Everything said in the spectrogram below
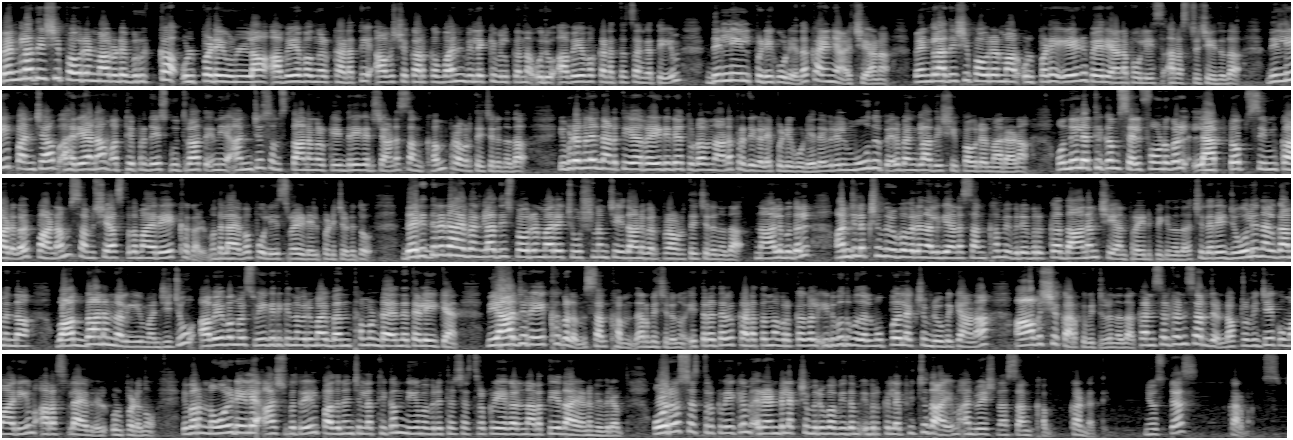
ബംഗ്ലാദേശി പൗരന്മാരുടെ വൃക്ക ഉൾപ്പെടെയുള്ള അവയവങ്ങൾ കടത്തി ആവശ്യക്കാർക്ക് വൻ വിലയ്ക്ക് വിൽക്കുന്ന ഒരു അവയവ കടത്ത് സംഘത്തെയും ദില്ലിയിൽ പിടികൂടിയത് കഴിഞ്ഞ ആഴ്ചയാണ്. ബംഗ്ലാദേശി പൗരന്മാർ ഉൾപ്പെടെ ഏഴ് പേരെയാണ് പോലീസ് അറസ്റ്റ് ചെയ്തത്. ദില്ലി പഞ്ചാബ് ഹരിയാന മധ്യപ്രദേശ് ഗുജറാത്ത് എന്നീ അഞ്ച് സംസ്ഥാനങ്ങൾ കേന്ദ്രീകരിച്ചാണ് സംഘം പ്രവർത്തിച്ചിരുന്നത്. ഇവിടങ്ങളിൽ നടത്തിയ റെയ്ഡിനെ തുടർന്നാണ് പ്രതികളെ പിടികൂടിയത്. ഇവരിൽ മൂന്ന് പേർ ബംഗ്ലാദേശി പൗരന്മാരാണ്. ഒന്നിലധികം സെൽഫോണുകൾ ലാപ്ടോപ്പ് സിം കാർഡുകൾ പണം സംശയാസ്പദമായ രേഖകൾ മുതലായവ പോലീസ് റെയ്ഡിൽ പിടിച്ചെടുത്തു. ദരിദ്രരായ ബംഗ്ലാദേശ് പൗരന്മാരെ ചൂഷണം ചെയ്താണ് ഇവർ പ്രവർത്തിച്ചിരുന്നത്. നാല് മുതൽ അഞ്ചു ലക്ഷം രൂപ വരെ നൽകിയാണ് സംഘം ഇവരെ വൃക്ക ദാനം ചെയ്യാൻ പ്രേരിപ്പിക്കുന്നത്. ചിലരെ ജോലി നൽകാമെന്ന് വാഗ്ദാനം നൽകിയും വഞ്ചിച്ചു. അവയവങ്ങൾ സ്വീകരിക്കുന്നവരുമായി ബന്ധമുണ്ട് എന്ന് തെളിയിക്കാൻ വ്യാജരേഖകളും സംഘം നിർമ്മിച്ചിരുന്നു. ഇത്തരത്തിൽ കടത്തുന്ന വൃക്കകൾ ഇരുപത് മുതൽ മുപ്പത് ലക്ഷം രൂപയ്ക്കാണ് ആവശ്യക്കാർക്ക് വിറ്റിരുന്നത്. കൺസൾട്ടന്റ് സർജൻ ഡോക്ടർ വിജയകുമാരിയും അറസ്റ്റിലായവരിൽ ഉൾപ്പെടുന്നു. ഇവർ നോയിഡയിലെ ആശുപത്രിയിൽ പതിനഞ്ചിലധികം നിയമവിരുദ്ധ ശസ്ത്രക്രിയകൾ നടത്തിയതായാണ് വിവരം. ഓരോ ശസ്ത്രക്രിയക്കും രണ്ട് ലക്ഷം രൂപ വീതം ഇവർക്ക് ലഭിച്ചതായും അന്വേഷണ സംഘം കണ്ടെത്തി. News desk കർമ്മസ്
